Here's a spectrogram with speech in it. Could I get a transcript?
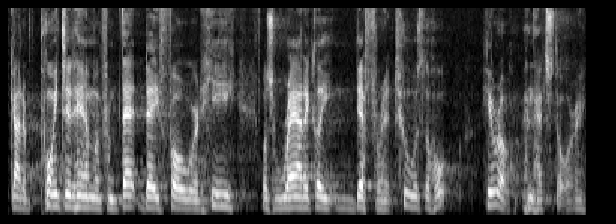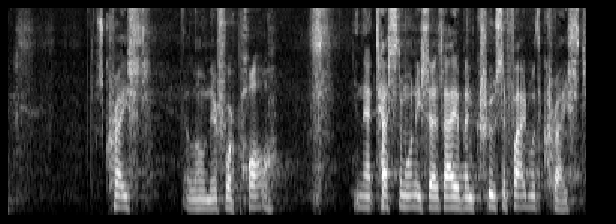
God appointed him. And from that day forward, he was radically different. Who was the whole hero in that story? It was Christ alone. Therefore, Paul in that testimony says, I have been crucified with Christ,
